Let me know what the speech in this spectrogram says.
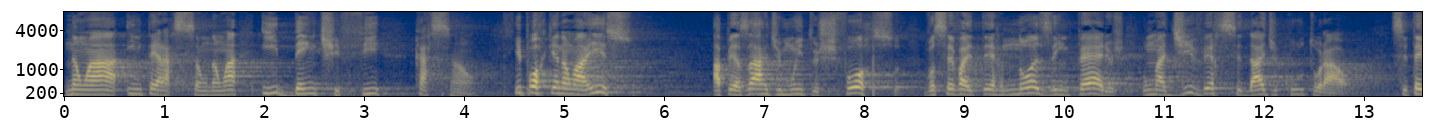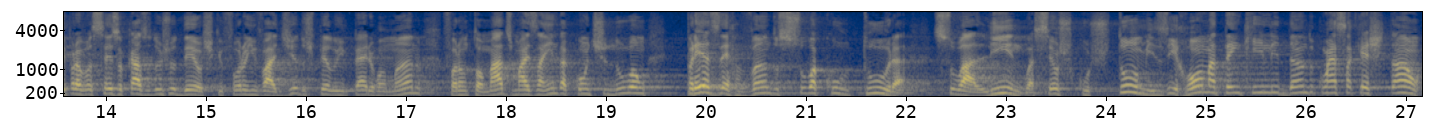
não há interação, não há identificação. E por que não há isso? Apesar de muito esforço, você vai ter nos impérios uma diversidade cultural. Citei para vocês o caso dos judeus, que foram invadidos pelo Império Romano, foram tomados, mas ainda continuam preservando sua cultura, sua língua, seus costumes, e Roma tem que ir lidando com essa questão.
